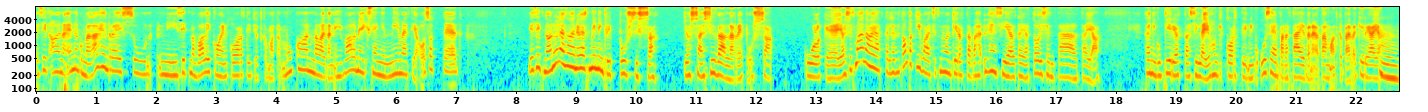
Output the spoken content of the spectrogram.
Ja sitten aina ennen kuin mä lähden reissuun, niin sitten mä valikoin kortit, jotka mä otan mukaan. Mä laitan niihin valmiiksi hengin nimet ja osoitteet. Ja sitten ne on yleensä aina yhdessä minigrippussissa jossain syvällä repussa kulkee. Ja sitten mä aina ajattelen, että onpa kiva, että sit mä voin kirjoittaa vähän yhden sieltä ja toisen täältä. Ja, tai niin kuin kirjoittaa sille johonkin korttiin niin kuin useampana päivänä jotain matkapäiväkirjaa. Ja mm.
